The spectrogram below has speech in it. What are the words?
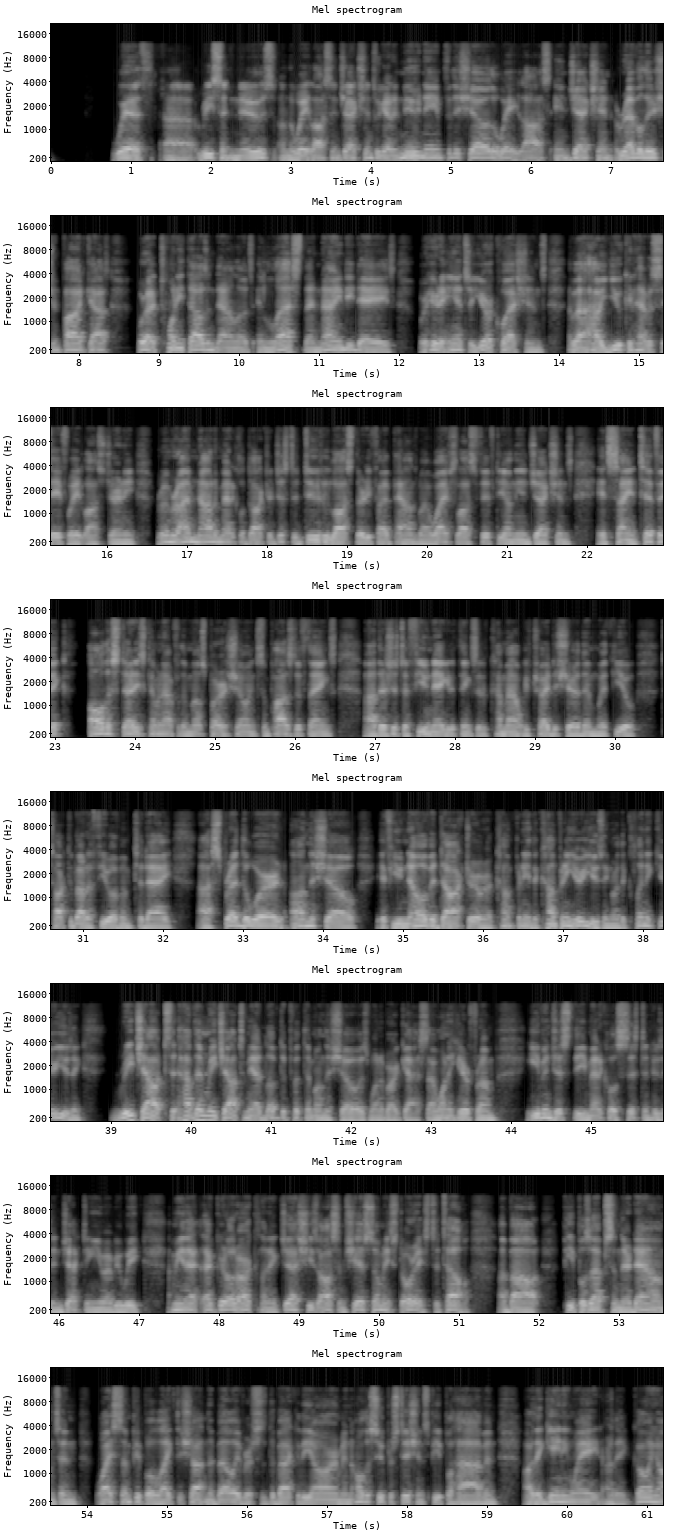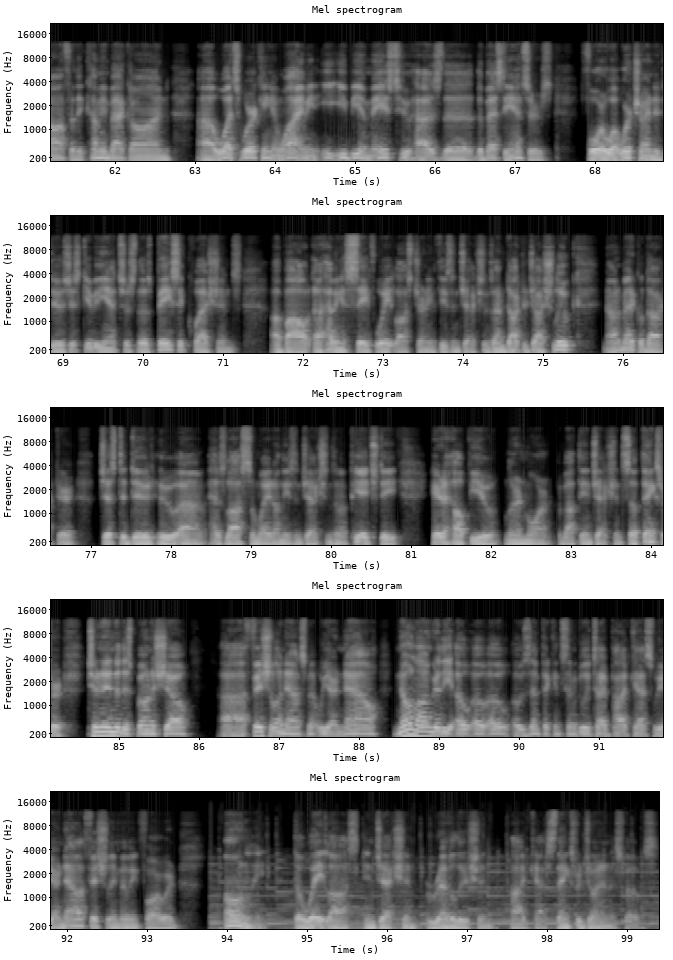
with uh, recent news on the weight loss injections. We got a new name for the show, the Weight Loss Injection Revolution Podcast. We're at 20,000 downloads in less than 90 days. We're here to answer your questions about how you can have a safe weight loss journey. Remember, I'm not a medical doctor, just a dude who lost 35 pounds. My wife's lost 50 on the injections. It's scientific all the studies coming out for the most part are showing some positive things. Uh, there's just a few negative things that have come out. We've tried to share them with you, talked about a few of them today. Uh, spread the word on the show. If you know of a doctor or a company, the company you're using or the clinic you're using, reach out to have them reach out to me. I'd love to put them on the show as one of our guests. I want to hear from even just the medical assistant who's injecting you every week. I mean, that, that girl at our clinic, Jess, she's awesome. She has so many stories to tell about people's ups and their downs and why some people like the shot in the belly versus the back of the arm and all the superstitions people have and are they gaining weight are they going off are they coming back on uh, what's working and why i mean you'd be amazed who has the the best answers for what we're trying to do is just give you the answers to those basic questions about uh, having a safe weight loss journey with these injections. I'm Dr. Josh Luke, not a medical doctor, just a dude who uh, has lost some weight on these injections. I'm a PhD here to help you learn more about the injections. So thanks for tuning into this bonus show. Uh, official announcement. We are now no longer the OOO Ozempic and semaglutide podcast. We are now officially moving forward only the Weight Loss Injection Revolution podcast. Thanks for joining us, folks.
